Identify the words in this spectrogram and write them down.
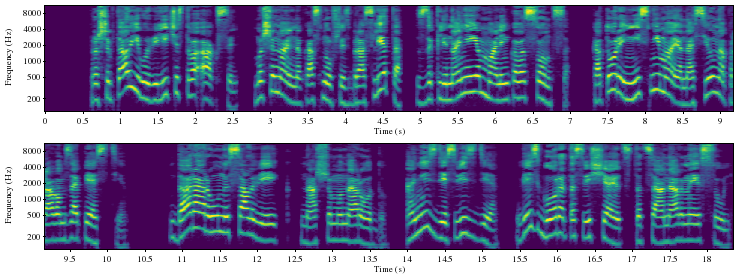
– прошептал его величество Аксель, машинально коснувшись браслета с заклинанием маленького солнца, который, не снимая, носил на правом запястье. Дар Аруны Салвейк нашему народу. Они здесь везде. Весь город освещают стационарные Суль.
